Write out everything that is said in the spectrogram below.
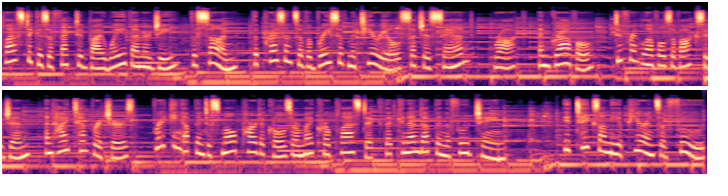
plastic is affected by wave energy, the sun, the presence of abrasive materials such as sand, rock, and gravel, different levels of oxygen, and high temperatures, breaking up into small particles or microplastic that can end up in the food chain. It takes on the appearance of food,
